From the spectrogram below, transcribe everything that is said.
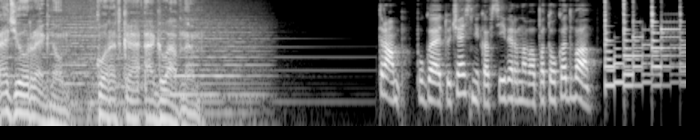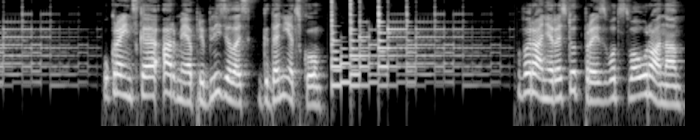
Радио Регнум. Коротко о главном. Трамп пугает участников Северного потока-2. Украинская армия приблизилась к Донецку. В Иране растет производство урана.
